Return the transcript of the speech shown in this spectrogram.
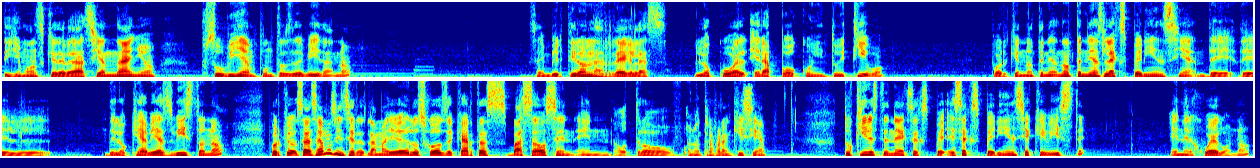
Digimons que de verdad hacían daño, subían puntos de vida, ¿no? Se invirtieron las reglas, lo cual era poco intuitivo, porque no, no tenías la experiencia de, lo que habías visto, ¿no? Porque, o sea, seamos sinceros, la mayoría de los juegos de cartas basados en, otro, en otra franquicia, tú quieres tener esa, esa experiencia que viste en el juego, ¿no?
